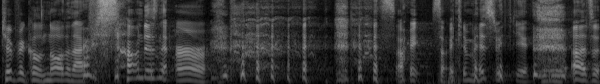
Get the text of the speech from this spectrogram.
typical Northern Irish sound, isn't it? Er. sorry, sorry to mess with you. Uh, so,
